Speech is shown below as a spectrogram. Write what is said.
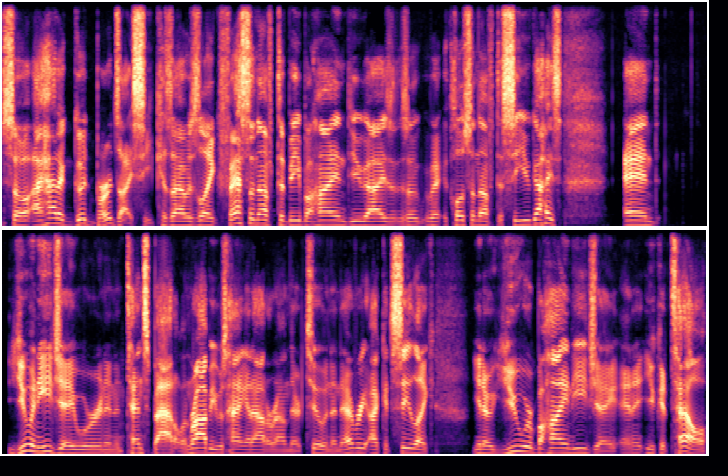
So I had a good bird's eye seat cuz I was like fast enough to be behind you guys, so close enough to see you guys. And you and EJ were in an intense battle, and Robbie was hanging out around there too. And then every I could see like, you know, you were behind EJ, and it, you could tell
